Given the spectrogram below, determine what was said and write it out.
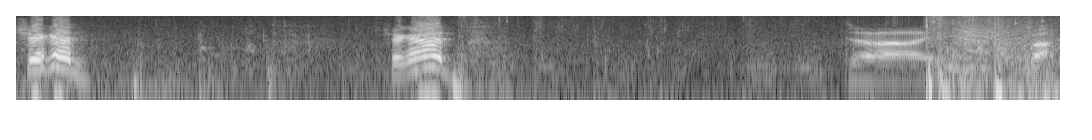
Chicken! Chicken! Die. Fuck.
